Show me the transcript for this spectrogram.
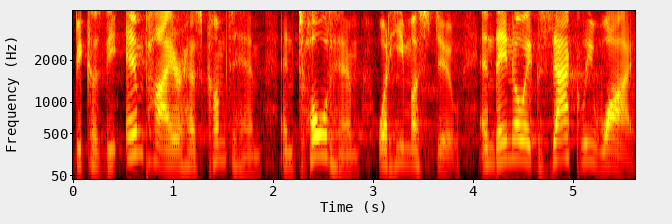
because the empire has come to him and told him what he must do. And they know exactly why.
